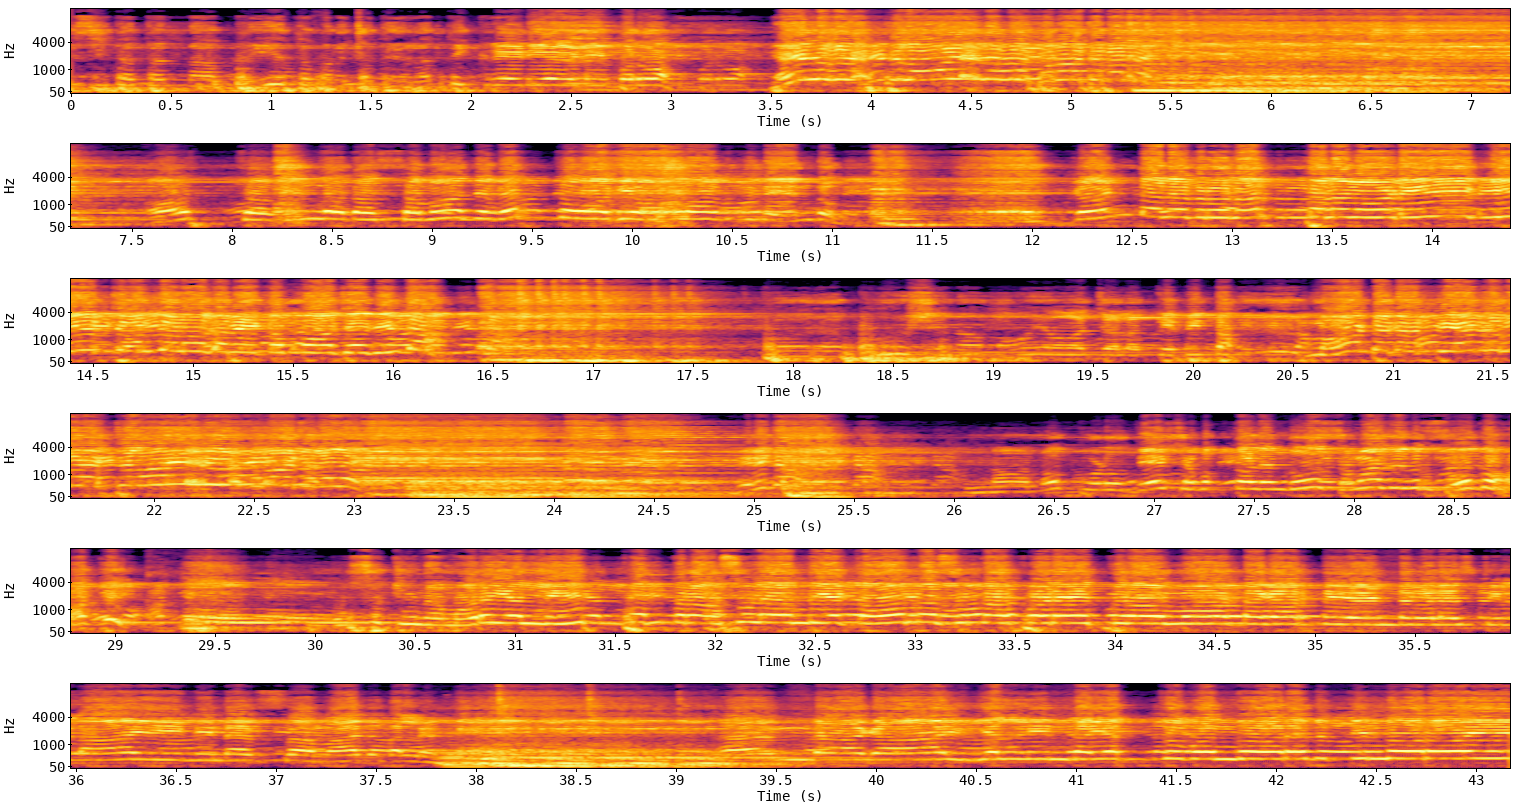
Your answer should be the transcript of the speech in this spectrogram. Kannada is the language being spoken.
ಅಂಬಲಿಸಿದ ತನ್ನ ಪ್ರಿಯತಮನ ಜೊತೆ ರತಿ ಕ್ರೀಡೆಯಲ್ಲಿ ಬರುವ ಅರ್ಥವಿಲ್ಲದ ಸಮಾಜ ವ್ಯಕ್ತವಾಗಿ ಹಾಳಾಗುತ್ತಿದೆ ಎಂದು ಗಂಡನೆದುರು ನರ್ತನ ಮಾಡಿ ಆಶಯದಿಂದ ಪರಪುರುಷನ ಮಾಯಾಜಲಕ್ಕೆ ಬಿದ್ದ ಮಾಟಗಾತಿ ನಾನೊಬ್ಬಳು ದೇಶಭಕ್ತಳೆಂದು ಸಮಾಜದ ಸೋಗು ಹಾಕಿ. ಮುಸುಕಿನ ಮರೆಯಲ್ಲಿ ಪತ್ರ ಹಸುಳೆಯೊಂದಿಗೆ ಕಾಮಸು ಪಡೆಯುತ್ತಿರುವ ಮಾಟಗಾರ್ತಿ ಹೆಣ್ಣುಗಳೆಷ್ಟಿಲ್ಲ ಈ ನಿನ್ನ ಸಮಾಜದಲ್ಲಿ. ಅಂದಾಗ ಎಲ್ಲಿಂದ ಎತ್ತು ಬಂದು ಅರೆದು ತಿನ್ನೋರೋ ಈ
